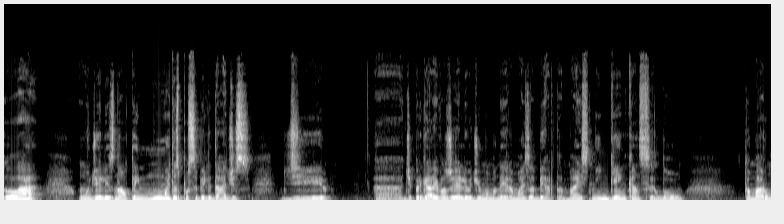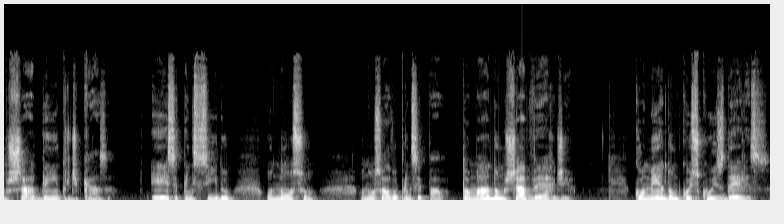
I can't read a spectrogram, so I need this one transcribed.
lá, onde eles não têm muitas possibilidades de uh, de pregar o evangelho de uma maneira mais aberta, mas ninguém cancelou tomar um chá dentro de casa. Esse tem sido o nosso o nosso alvo principal. Tomando um chá verde comendo um cuscuz deles.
